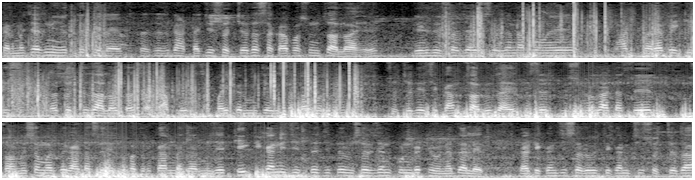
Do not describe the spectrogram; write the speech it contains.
कर्मचारी नियुक्त केले आहेत. तसेच घाटाची स्वच्छता सकाळपासून चालू आहे. दीड दिवसाच्या विसर्जनामुळे घाट बऱ्यापैकी अस्वच्छ झाला होता. सका आपले सफाई कर्मचारी सकाळपासून स्वच्छतेचे काम चालूच आहे. तसेच विष्णू घाट असेल स्वामी समर्थ घाट असेल पत्रकार नगर म्हणजे ठिकठिकाणी जिथं जिथं विसर्जन कुंड ठेवण्यात आले आहेत त्या ठिकाणची सर्व ठिकाणची स्वच्छता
